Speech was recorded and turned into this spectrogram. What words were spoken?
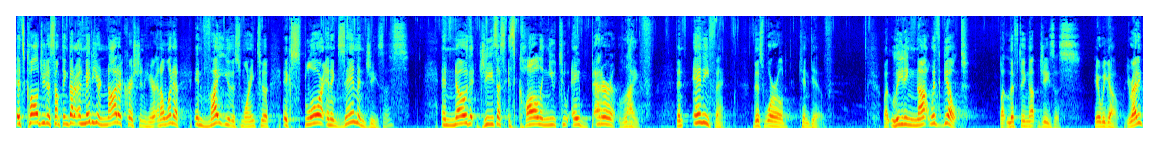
It's called you to something better. And maybe you're not a Christian here, and I want to invite you this morning to explore and examine Jesus and know that Jesus is calling you to a better life than anything this world can give. But leading not with guilt, but lifting up Jesus. Here we go. You ready?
